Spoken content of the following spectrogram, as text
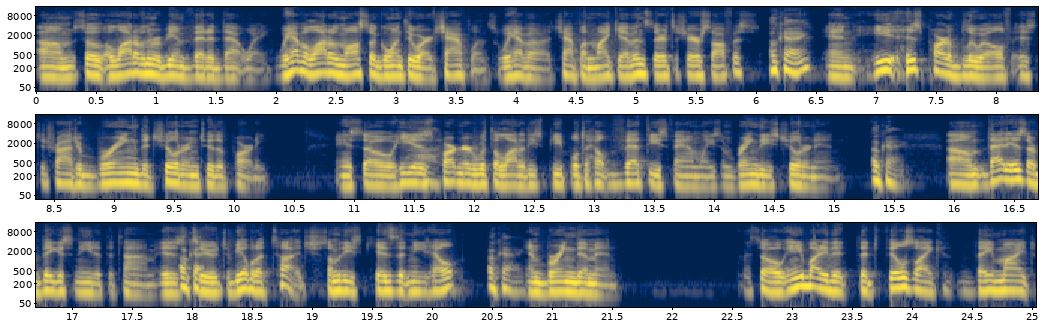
Um, so a lot of them are being vetted that way. We have a lot of them also going through our chaplains. We have a chaplain, Mike Evans, there at the sheriff's office, Okay. and he his part of Blue Elf is to try to bring the children to the party. And so he Ah. has partnered with a lot of these people to help vet these families and bring these children in. Okay. Um, that is our biggest need at the time is Okay. to to be able to touch some of these kids that need help Okay. and bring them in. So anybody that, that feels like they might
